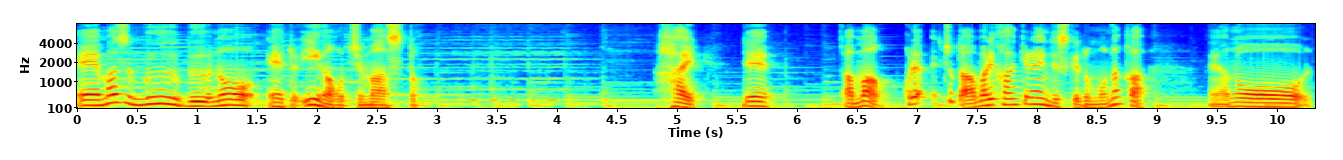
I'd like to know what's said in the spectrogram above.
えーまず move の、えー、と E が落ちますと。はい。で、あまあこれちょっとあまり関係ないんですけどもなんかあの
